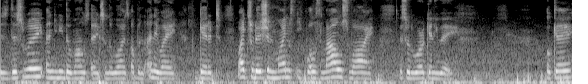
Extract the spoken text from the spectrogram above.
is this way and you need the mouse x and the y is up and anyway. Forget it. Y x rotation minus equals mouse y. This will work anyway. Okay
